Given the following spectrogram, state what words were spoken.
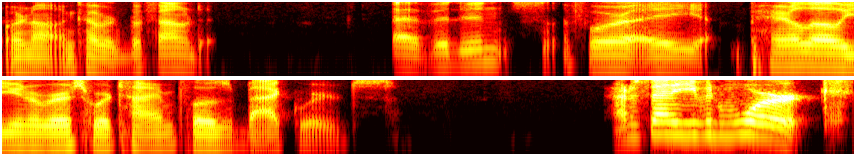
or not uncovered, but found evidence for a parallel universe where time flows backwards. How does that even work?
